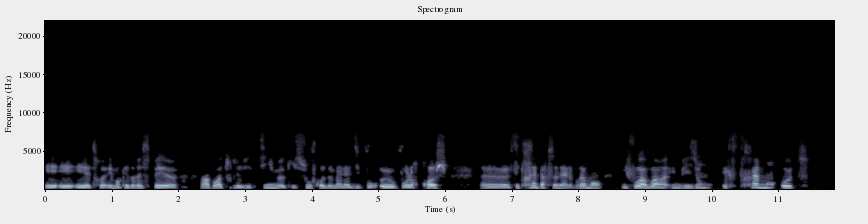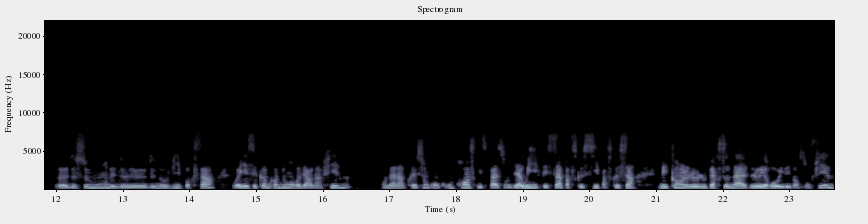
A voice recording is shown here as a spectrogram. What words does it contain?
et, et, et, être et manquer de respect euh, par rapport à toutes les victimes qui souffrent de maladies pour eux ou pour leurs proches. Euh, c'est très personnel, vraiment. Il faut avoir une vision extrêmement haute euh, de ce monde et de, de, nos vies pour ça. Vous voyez, c'est comme quand nous on regarde un film, on a l'impression qu'on comprend ce qui se passe. On dit ah oui, il fait ça parce que si, parce que ça. Mais quand le, le personnage, le héros, il est dans son film,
